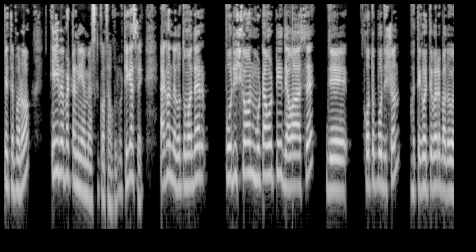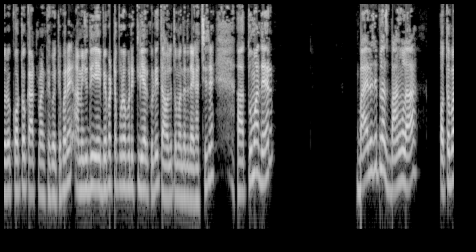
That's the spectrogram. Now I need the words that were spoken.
পেতে পারো? এই ব্যাপারটা নিয়ে আমি আজকে কথা বলব, ঠিক আছে? এখন দেখো, তোমাদের পজিশন মোটামুটি দেওয়া আছে যে কত পজিশন থেকে হইতে পারে বা কত কাট মার্ক থেকে হতে পারে। আমি যদি এই ব্যাপারটা পুরোপুরি ক্লিয়ার করি, তাহলে তোমাদের দেখাচ্ছি যে তোমাদের বায়োলজি প্লাস বাংলা অথবা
